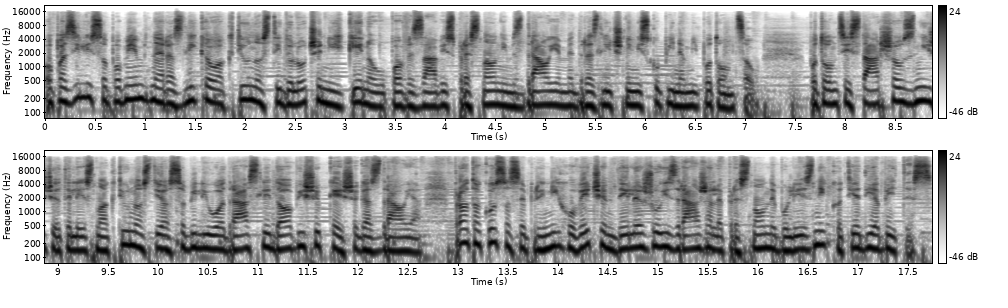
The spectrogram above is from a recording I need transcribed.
Opazili so pomembne razlike v aktivnosti določenih genov v povezavi s presnovnim zdravjem med različnimi skupinami potomcev. Potomci staršev z nižjo telesno aktivnostjo so bili v odrasli dobi šipkejšega zdravja, prav tako so se pri njih v večjem deležu izražale presnovne bolezni, kot je diabetes.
